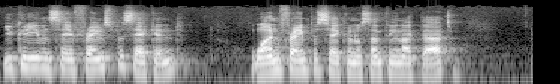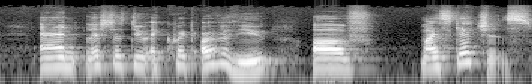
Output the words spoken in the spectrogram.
you could even say frames per second, one frame per second or something like that. And let's just do a quick overview of my sketches.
